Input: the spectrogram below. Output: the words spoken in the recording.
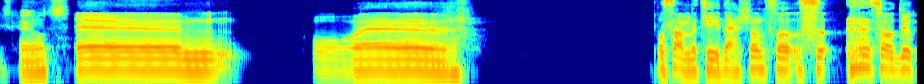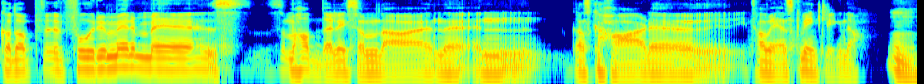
husker jeg godt. Uh, og eh, på samme tid der sånn, så, så, så dukka det opp forumer med, som hadde liksom da en, en ganske hard uh, italiensk vinkling, da. Mm.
